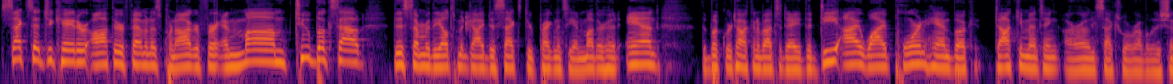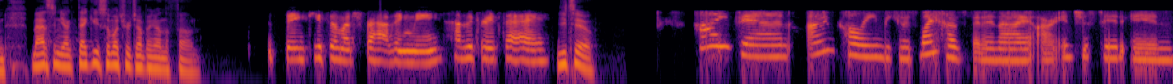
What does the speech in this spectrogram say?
sex educator, author, feminist, pornographer, and mom. Two books out this summer: The Ultimate Guide to Sex Through Pregnancy and Motherhood, and the book we're talking about today, the DIY Porn Handbook, documenting our own sexual revolution. Madison Young, thank you so much for jumping on the phone. Thank you so much for having me. Have a great day. You too. Hi, Dan. I'm calling because my husband and I are interested in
